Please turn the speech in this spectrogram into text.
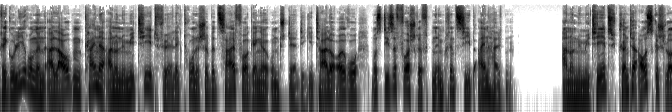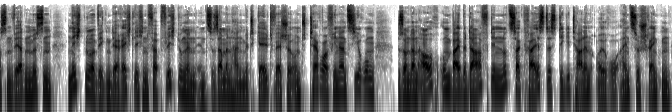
Regulierungen erlauben keine Anonymität für elektronische Bezahlvorgänge und der digitale Euro muss diese Vorschriften im Prinzip einhalten. Anonymität könnte ausgeschlossen werden müssen, nicht nur wegen der rechtlichen Verpflichtungen in Zusammenhang mit Geldwäsche und Terrorfinanzierung, sondern auch, um bei Bedarf den Nutzerkreis des digitalen Euro einzuschränken,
